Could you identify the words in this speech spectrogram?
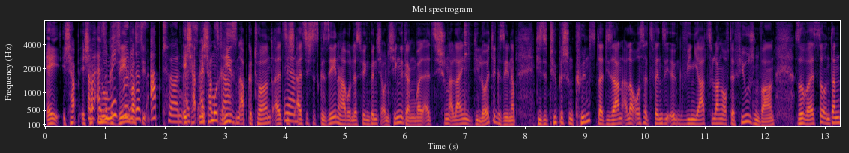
ey, ich habe ich Aber hab also nur gesehen, was das die, abtören ich habe mich hat's riesen abgeturnt, als ich als ich das gesehen habe und deswegen bin ich auch nicht hingegangen, weil als ich schon allein die Leute gesehen habe, diese typischen Künstler, die sahen alle aus, als wenn sie irgendwie ein Jahr zu lange auf der Fusion waren, so weißt du, und dann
